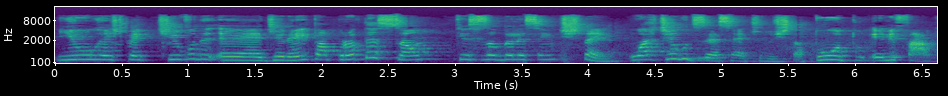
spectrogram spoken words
e o respectivo é, direito à proteção que esses adolescentes têm. O artigo 17 do Estatuto ele fala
